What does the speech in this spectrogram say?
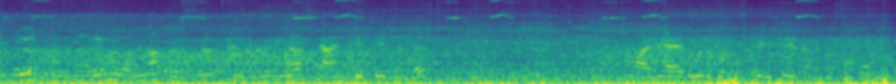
നമ്മൾ മൂന്നാറിൽ നിന്ന് വന്ന ബസ് തിരുവല്ല സ്റ്റാൻഡിൽ എത്തിയിട്ടുണ്ട് മഴയായതുകൊണ്ട് കുറച്ച് ലേറ്റ് ചെയ്താണ് ബസ് പോകുന്നത്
